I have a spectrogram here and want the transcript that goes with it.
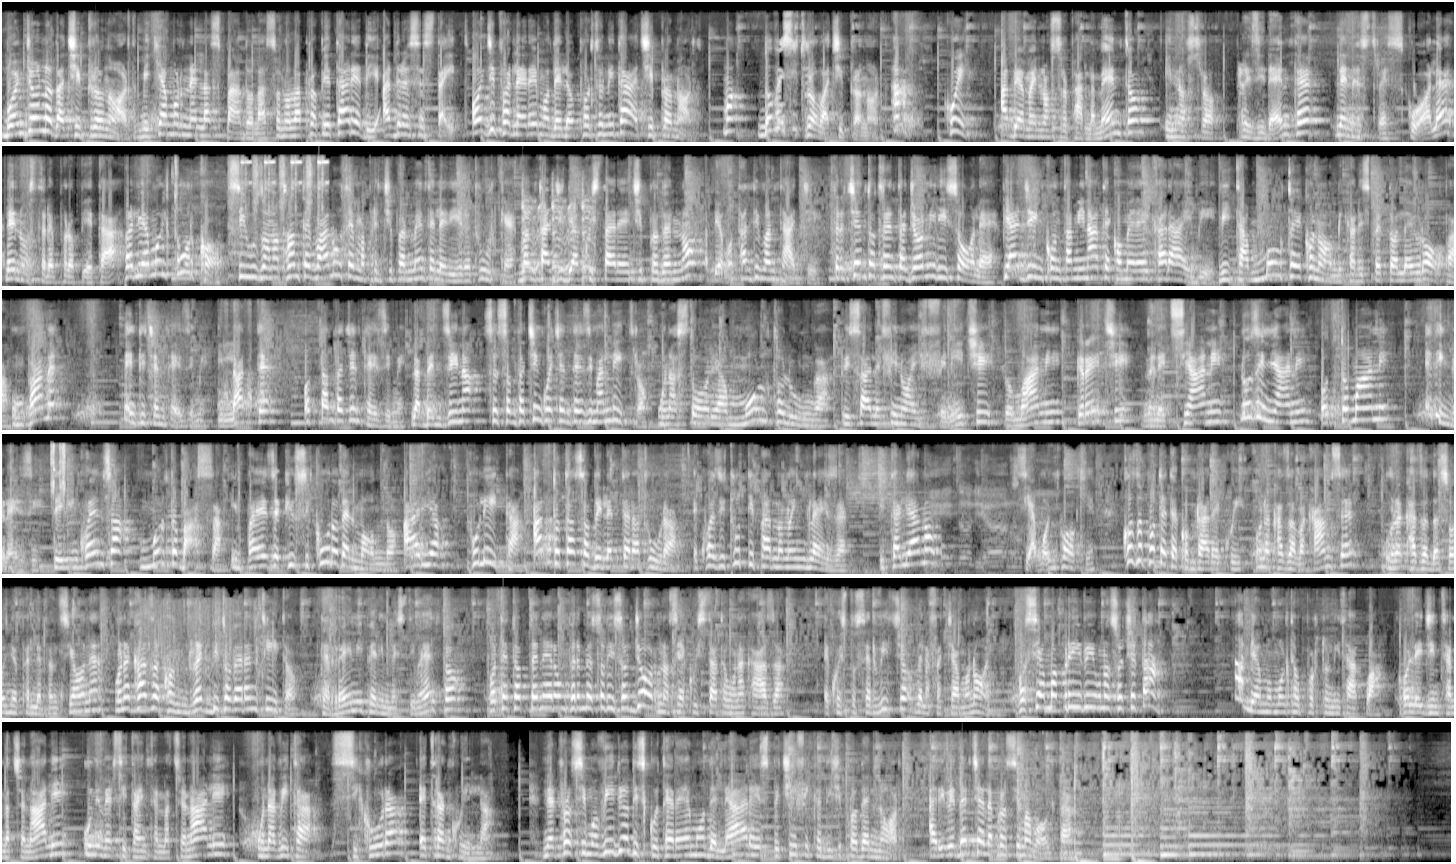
Buongiorno da Cipro Nord, mi chiamo Ornella Spadola, sono la proprietaria di Address Estate. Oggi parleremo delle opportunità a Cipro Nord. Ma dove si trova Cipro Nord? Ah, qui! Abbiamo il nostro Parlamento, il nostro Presidente, le nostre scuole, le nostre proprietà. Parliamo il turco. Si usano tante valute ma principalmente le lire turche. Vantaggi di acquistare Cipro del Nord? Abbiamo tanti vantaggi. 330 giorni di sole, spiagge incontaminate come nei Caraibi, vita molto economica rispetto all'Europa. Un pane 20 centesimi, il latte 80 centesimi, la benzina 65 centesimi al litro. Una storia molto lunga, risale fino ai Fenici, Romani, Greci, Veneziani, Lusiniani, Ottomani ed inglesi. Delinquenza molto bassa, il paese più sicuro del mondo, aria pulita, alto tasso di letteratura e quasi tutti parlano inglese. Italiano? Siamo in pochi. Cosa potete comprare qui? Una casa vacanze? Una casa da sogno per le pensioni? Una casa con reddito garantito? Terreni per investimento? Potete ottenere un permesso di soggiorno se acquistate una casa. E questo servizio ve la facciamo noi. Possiamo aprirvi una società? Abbiamo molte opportunità qua, collegi internazionali, università internazionali, una vita sicura e tranquilla. Nel prossimo video discuteremo delle aree specifiche di Cipro del Nord. Arrivederci alla prossima volta!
